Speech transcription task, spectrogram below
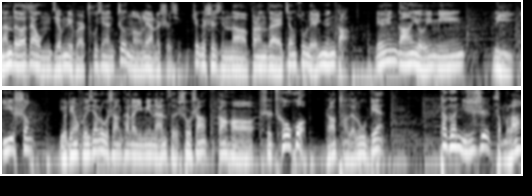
难得在我们节目里边出现正能量的事情。这个事情呢，发生在江苏连云港。连云港有一名李医生，有天回家路上看到一名男子受伤，刚好是车祸，然后躺在路边。大哥，你这是怎么了？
